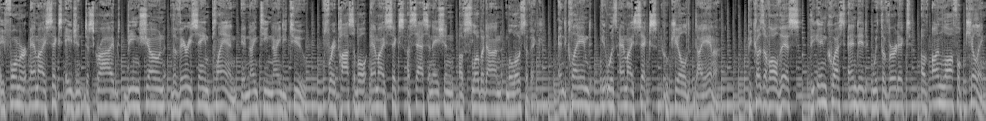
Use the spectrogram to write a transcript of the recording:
a former MI6 agent described being shown the very same plan in 1992 for a possible MI6 assassination of Slobodan Milosevic and claimed it was MI6 who killed Diana. Because of all this, the inquest ended with the verdict of unlawful killing,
